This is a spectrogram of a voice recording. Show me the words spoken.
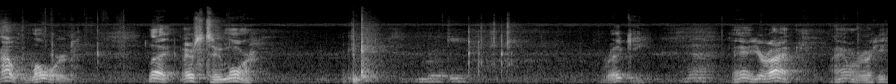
Oh Lord, look, there's two more. Rookie. Rookie. Yeah. Yeah, you're right. I am a rookie.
